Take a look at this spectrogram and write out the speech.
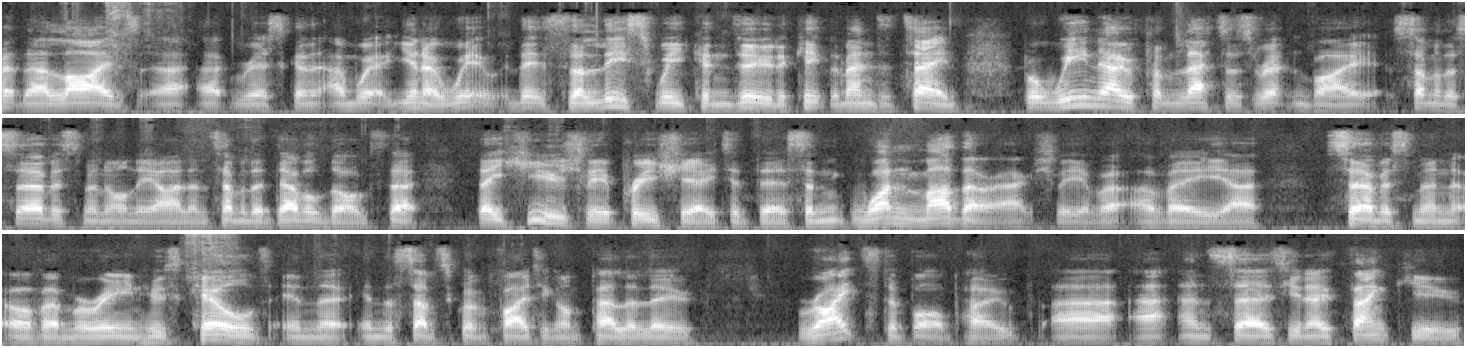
put their lives uh, at risk, and, and we're, you know, we're, it's the least we can do to keep them entertained. But we know from letters written by some of the servicemen on the island, some of the devil dogs, that they hugely appreciated this. And one mother, actually, of a, of a uh, serviceman of a marine who's killed in the in the subsequent fighting on Peleliu, writes to Bob Hope uh, and says, you know, thank you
